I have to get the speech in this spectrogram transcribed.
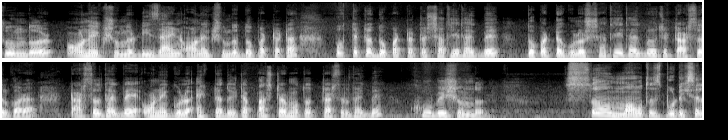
সুন্দর, অনেক সুন্দর ডিজাইন অনেক সুন্দর দোপাট্টাটা। প্রত্যেকটা দোপাট্টাটার সাথেই থাকবে, দোপাট্টাগুলোর সাথেই থাকবে হচ্ছে টার্সেল করা। টার্সেল থাকবে অনেকগুলো, একটা, দুইটা, পাঁচটার মতো টার্সেল থাকবে। খুবই সুন্দর। সো মমতাজ বুটিক্সের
